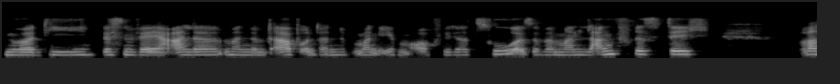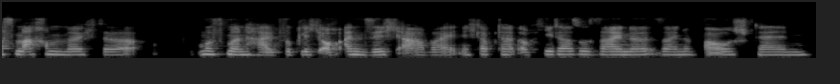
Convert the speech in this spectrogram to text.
Nur die wissen wir ja alle, man nimmt ab und dann nimmt man eben auch wieder zu. Also wenn man langfristig was machen möchte, muss man halt wirklich auch an sich arbeiten. Ich glaube, da hat auch jeder so seine, seine Baustellen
